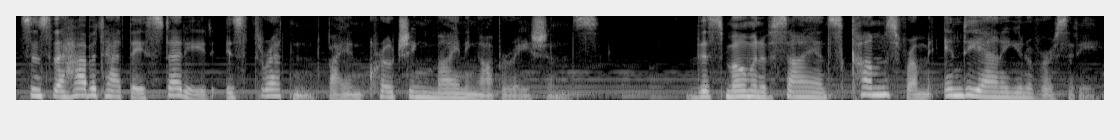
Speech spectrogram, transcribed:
since the habitat they studied is threatened by encroaching mining operations. This moment of science comes from Indiana University.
